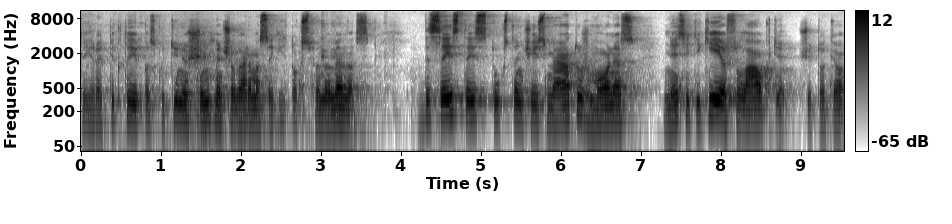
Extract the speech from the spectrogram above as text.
tai yra tik tai paskutinio šimtmečio, galima sakyti, toks fenomenas. Visais tais tūkstančiais metų žmonės nesitikėjo sulaukti šitokio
